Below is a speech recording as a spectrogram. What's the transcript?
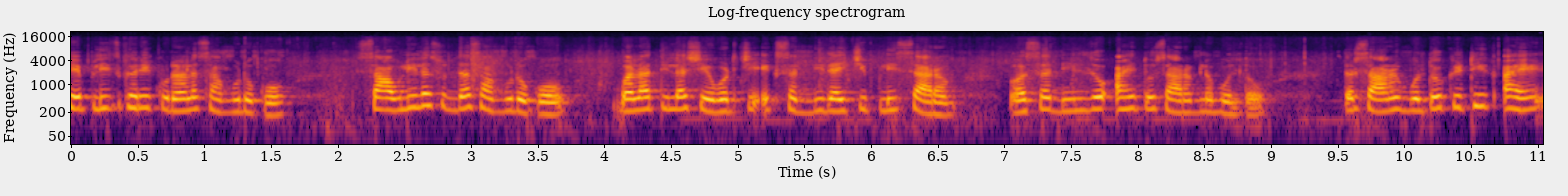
हे प्लीज घरी कुणाला सांगू नको. सावलीला सुद्धा सांगू नको. मला तिला शेवटची एक संधी द्यायची प्लीज सारंग. असं नील जो आहे तो सारंगला बोलतो. तर सारंग बोलतो की ठीक आहे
